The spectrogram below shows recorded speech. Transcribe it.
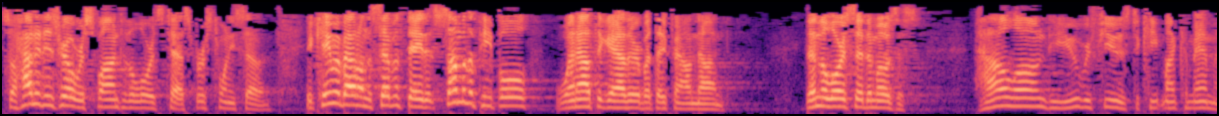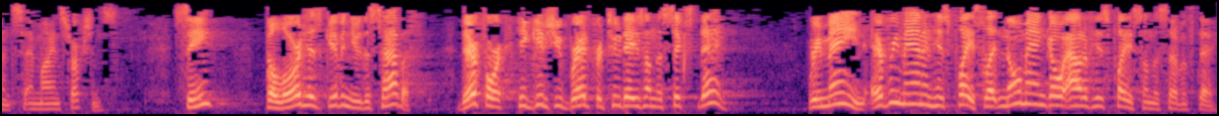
So, how did Israel respond to the Lord's test? Verse 27. It came about on the seventh day that some of the people went out to gather, but they found none. Then the Lord said to Moses, How long do you refuse to keep my commandments and my instructions? See, the Lord has given you the Sabbath. Therefore, he gives you bread for two days on the sixth day. Remain, every man in his place. Let no man go out of his place on the seventh day.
